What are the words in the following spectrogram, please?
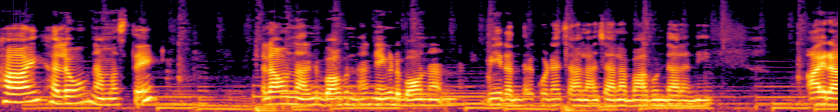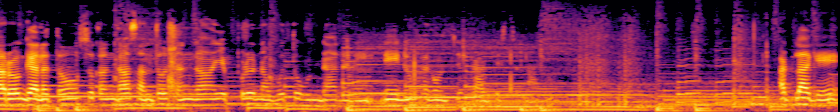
హాయ్ హలో నమస్తే. ఎలా ఉన్నారని బాగున్నారు? నేను కూడా బాగున్నాను. మీరందరూ కూడా చాలా చాలా బాగుండాలని ఆయుర ఆరోగ్యాలతో సుఖంగా సంతోషంగా ఎప్పుడు నవ్వుతూ ఉండాలని నేను భగవంతుని ప్రార్థిస్తున్నాను. అట్లాగే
